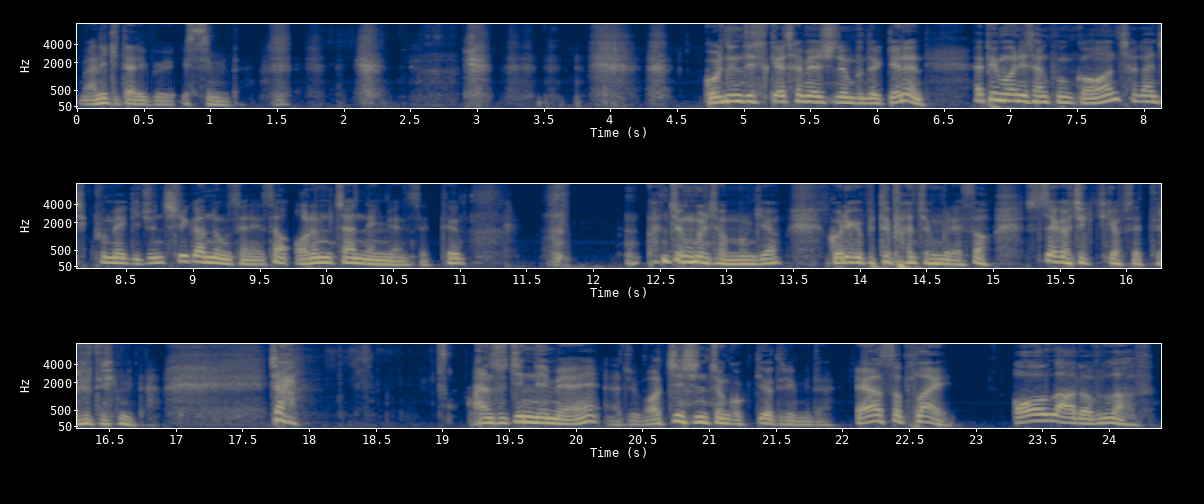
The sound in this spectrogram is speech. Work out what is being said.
많이 기다리고 있습니다. 골든디스크에 참여해주시는 분들께는 해피머니 상품권, 착한 식품의 기준 칠갑농산에서 얼음찬 냉면 세트, 판촉물 전문기업 고려기프트 판촉물에서 수제가죽 지갑 세트를 드립니다. 자, 안수진님의 아주 멋진 신청곡 띄워드립니다. Air Supply All Out of Love.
